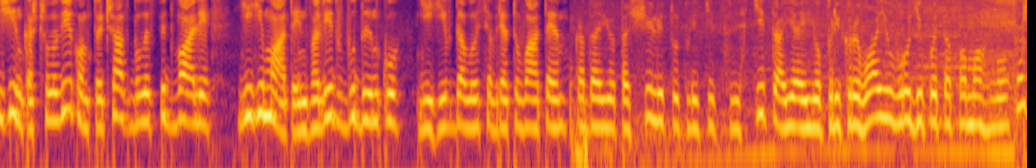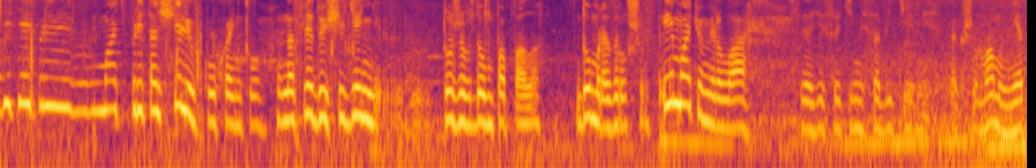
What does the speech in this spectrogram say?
Жінка з чоловіком в той час були в підвалі. Її мати інвалід в будинку. Її вдалося врятувати. Когда ее тащили, тут летит, свистит, а я ее прикрываю, вроде бы это помогло. Да детей при... мать притащили в кухоньку. На следующий день тоже в дом попала. Дом разрушен. И мать умерла в связи с этими событиями. Так что мамы нет.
